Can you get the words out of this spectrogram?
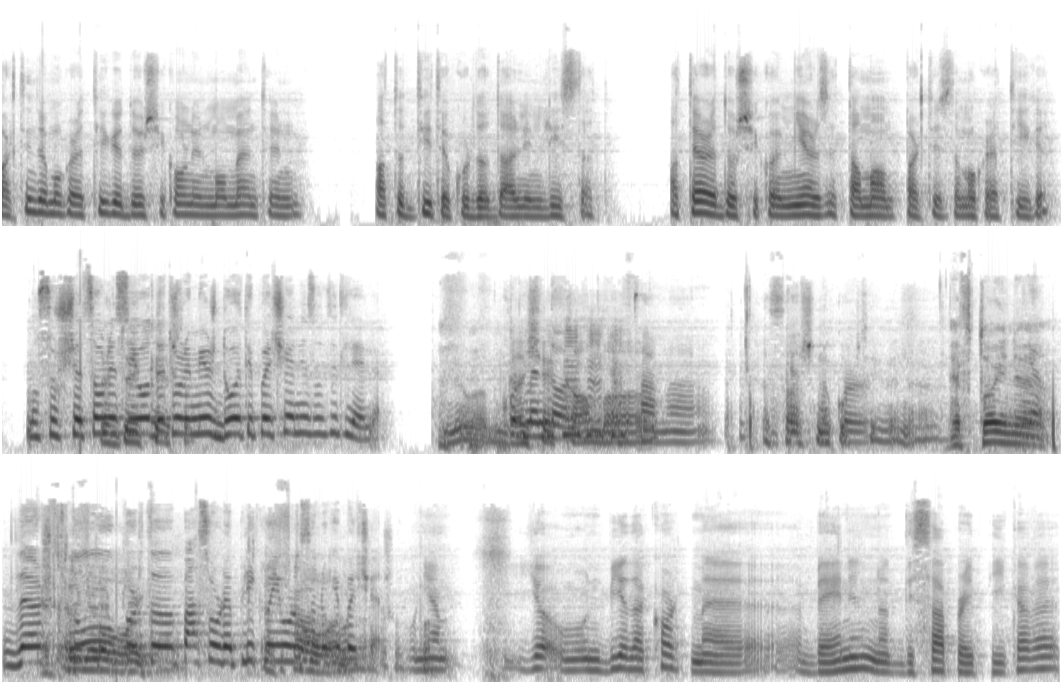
Partinë Demokratike do e shikoni në momentin atë ditë kur do dalin listat. Atëherë do shikojmë njerëzit tamam të Partisë Demokratike. Mos u shqetësoni se jo detyrimisht duhet t'i pëlqeni zotit Lela. Kur mendojnë? E thashë në kuptimin e... E ftojnë... Jo, dhe është këtu për të pasur replikë me ju nëse nuk i pëlqen. Unë jam... Jo, unë bie dakord me Benin në disa prej pikave,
